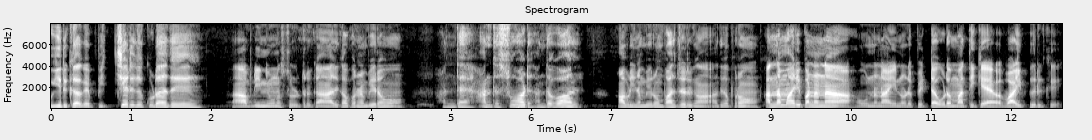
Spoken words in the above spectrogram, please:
உயிருக்காக பிச்சை எடுக்கக்கூடாது? அப்படின்னு இவனும் சொல்லிட்டுருக்கான். அதுக்கப்புறம் நம்ம இரவும் அந்த அந்த சுவாடு அந்த வால் அப்படின்னு நம்ம இவரும் பார்த்துட்டு இருக்கான். அதுக்கப்புறம் அந்த மாதிரி பண்ணனா உன்னை நான் என்னோட பெட்டை கூட மாற்றிக்க வாய்ப்பு இருக்குது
